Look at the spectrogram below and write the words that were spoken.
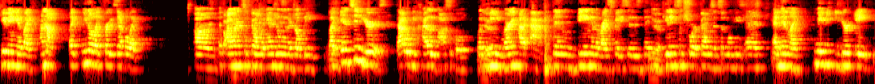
giving it like I'm not like you know, like for example, like um if I wanted to film with Angelina Jolie, like in ten years, that would be highly possible with Yeah. me learning how to act, then being in the right spaces, then Yeah. getting some short films and some movies in, and then like maybe year eight.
